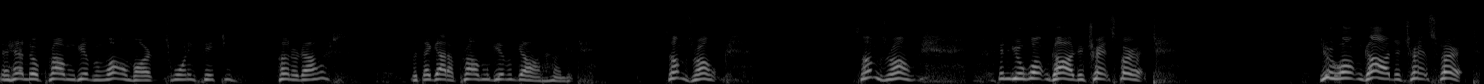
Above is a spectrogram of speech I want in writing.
They had no problem giving Walmart 20, 50, 100 dollars, but they got a problem giving God 100. Something's wrong. Something's wrong. And you're wanting God to transfer it. You're wanting God to transfer it.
